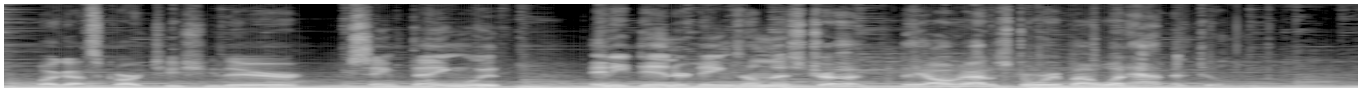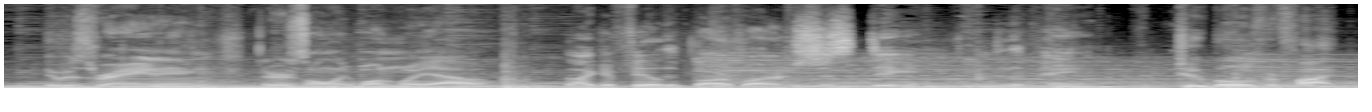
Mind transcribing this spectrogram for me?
I got scar tissue there. Same thing with any dent or dings on this truck. They all got a story about what happened to them. It was raining. There was only one way out. I could feel the barbed wire was just digging into the paint. Two bulls were fighting.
